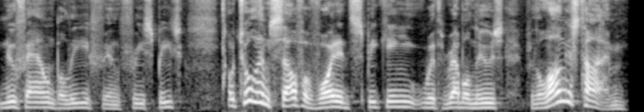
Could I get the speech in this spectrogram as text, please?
newfound belief in free speech. O'Toole himself avoided speaking with Rebel News for the longest time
